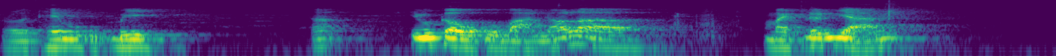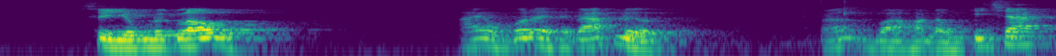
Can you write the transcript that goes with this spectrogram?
rồi thêm một cục pin yêu cầu của bạn đó là mạch đơn giản, sử dụng được lâu, ai cũng có thể ráp được, đó. và hoạt động chính xác.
